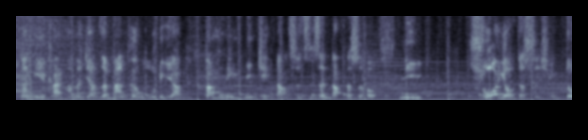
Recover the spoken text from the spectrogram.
那你看他们这样子蛮横无理啊！当你民进党是执政党的时候，你所有的事情都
